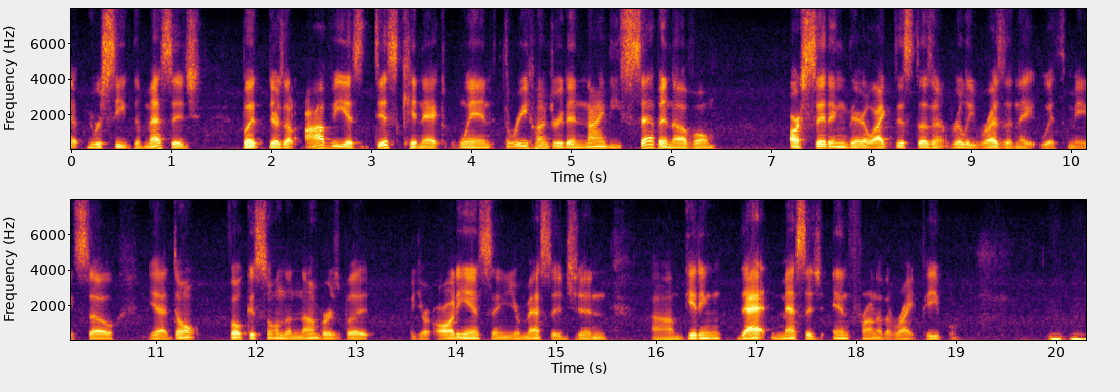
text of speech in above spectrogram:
uh, received the message, but there's an obvious disconnect when 397 of them are sitting there like this doesn't really resonate with me. So yeah, don't focus on the numbers, but your audience and your message and um, getting that message in front of the right people. hmm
